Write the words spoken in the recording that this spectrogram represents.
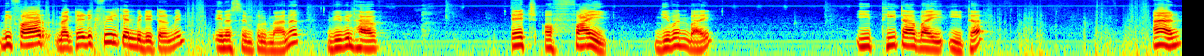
the far magnetic field can be determined in a simple manner we will have h of phi given by E theta by eta and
